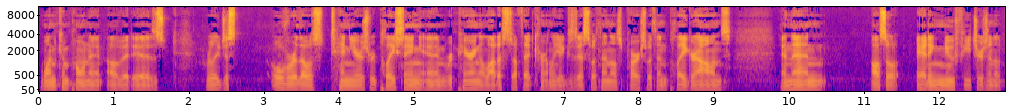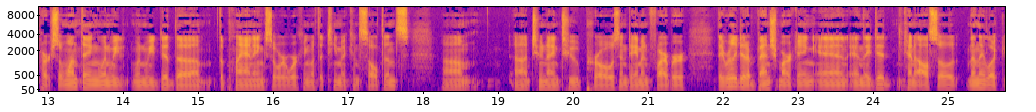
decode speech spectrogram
one component of it is really just over those 10 years replacing and repairing a lot of stuff that currently exists within those parks within playgrounds and then also adding new features into the park. So one thing when we when we did the the planning, so we're working with a team of consultants, um, uh, 292 Pros and Damon Farber. They really did a benchmarking and and they did kind of also then they look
